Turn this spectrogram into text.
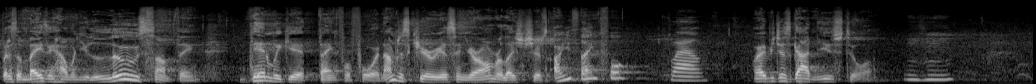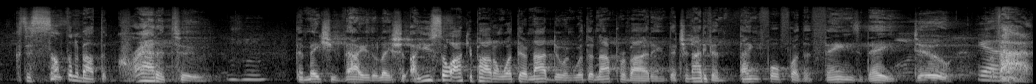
But it's amazing how when you lose something, then we get thankful for it. And I'm just curious in your own relationships, are you thankful? Wow. Or have you just gotten used to them? Mm-hmm. Because there's something about the gratitude mm-hmm. that makes you value the relationship. Are you so occupied on what they're not doing, what they're not providing, that you're not even thankful for the things they do yeah. provide?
